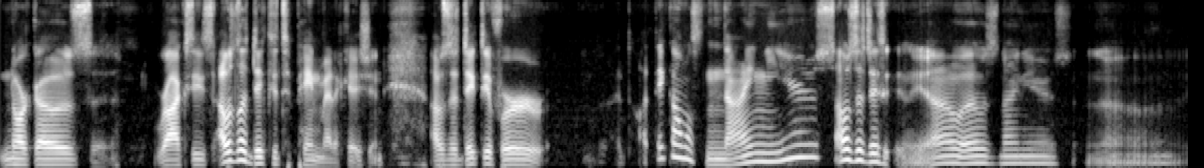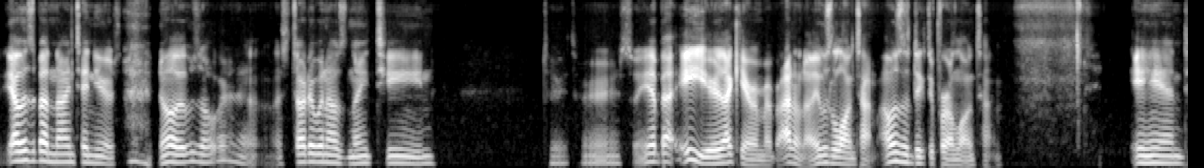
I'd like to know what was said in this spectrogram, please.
Norcos. Uh, Roxy's. I was addicted to pain medication. I was addicted for I think almost nine years. I was addicted. Yeah, it was nine years. Uh, yeah, it was about nine, ten years. No, it was over. I started when I was 19. So yeah, about eight years. I can't remember. I don't know. It was a long time. I was addicted for a long time. And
